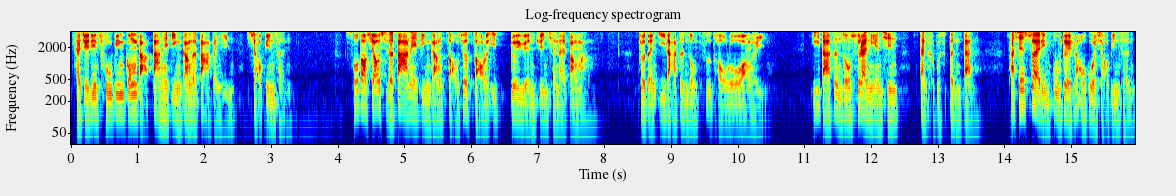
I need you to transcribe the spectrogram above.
才决定出兵攻打大内定纲的大本营小滨城。收到消息的大内定纲早就找了一堆援军前来帮忙，就等伊达正宗自投罗网而已。伊达正宗虽然年轻，但可不是笨蛋。他先率领部队绕过小滨城，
